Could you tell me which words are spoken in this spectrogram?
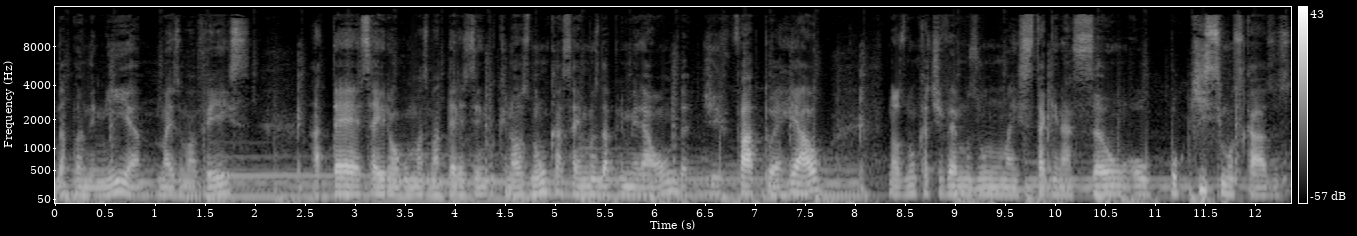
da pandemia, mais uma vez, até saíram algumas matérias dizendo que nós nunca saímos da primeira onda, de fato é real. Nós nunca tivemos uma estagnação ou pouquíssimos casos.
